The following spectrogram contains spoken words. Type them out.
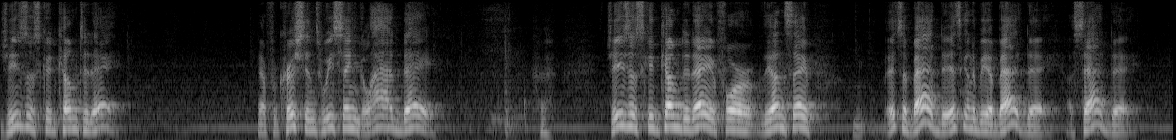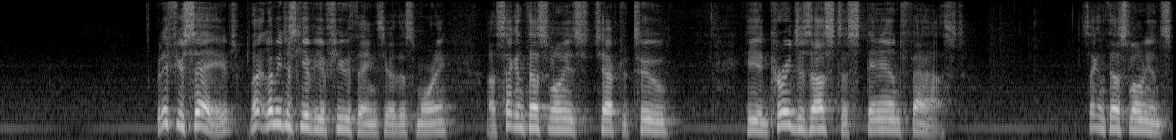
Jesus could come today. Now, for Christians, we sing glad day. Jesus could come today for the unsaved. It's a bad day. It's going to be a bad day, a sad day. But if you're saved, let, let me just give you a few things here this morning. Uh, 2 Thessalonians chapter 2, he encourages us to stand fast. 2 Thessalonians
